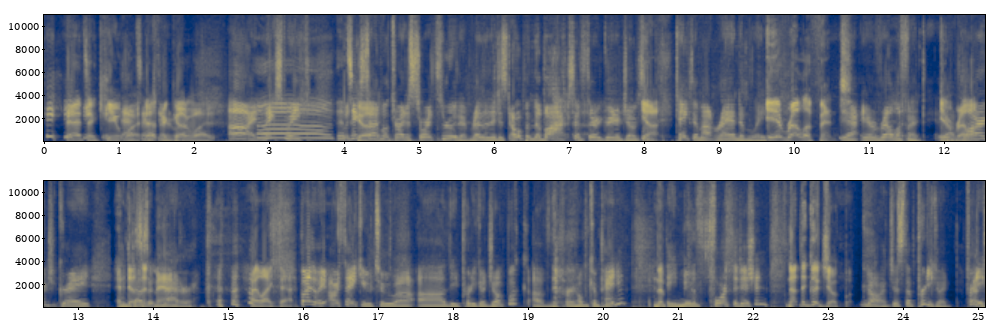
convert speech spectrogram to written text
That's a cute That's a one. That's a good one. All right. Next Ah, week. that's next time we'll try to sort through them rather than just open the box of third grader jokes Yeah. and take them out randomly. Irrelevant. yeah, irrelevant. Yeah, Irrelevant. large, gray, And and, doesn't doesn't, matter. matter. I like that. By the way, our thank you to uh, uh, the Pretty Good Joke Book of the Prairie Home Companion, The- the new fourth edition. Not the good joke book. No, just the Pretty Good. Pretty.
